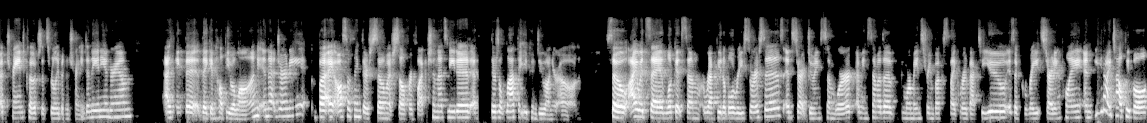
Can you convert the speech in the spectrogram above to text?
A trained coach that's really been trained in the mm-hmm. Enneagram, I think that they can help you along in that journey. But I also think there's so much self reflection that's needed, and there's a lot that you can do on your own. So I would say look at some reputable resources and start doing some work. I mean, some of the more mainstream books like Road Back to You is a great starting point. And, you know, I tell people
